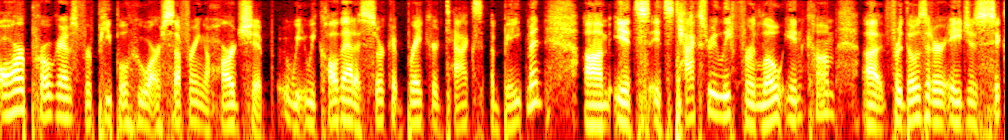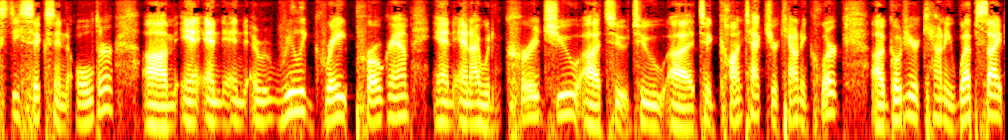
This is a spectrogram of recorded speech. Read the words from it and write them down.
are programs for people who are suffering a hardship. We, we call that a circuit breaker tax abatement. Um, it's it's tax relief for low income uh, for those that are ages 66 and older, um, and, and, and a really great program. And and I would encourage you uh, to to uh, to contact your county clerk, uh, go to your county website,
